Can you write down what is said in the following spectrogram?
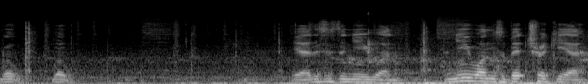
Whoa, whoa. Yeah, this is the new one. The new one's a bit trickier.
